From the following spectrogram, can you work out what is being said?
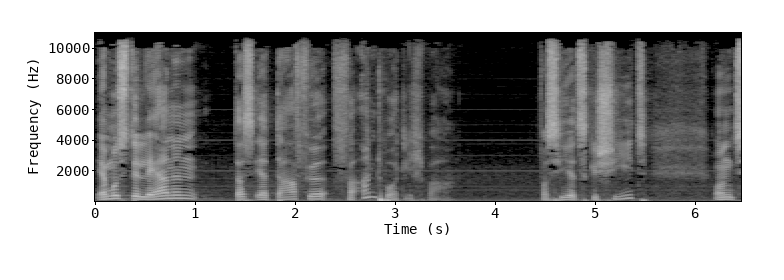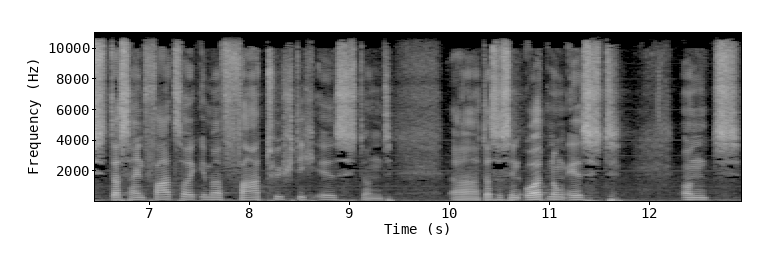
Er musste lernen, dass er dafür verantwortlich war, was hier jetzt geschieht und dass sein Fahrzeug immer fahrtüchtig ist und äh, dass es in Ordnung ist und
